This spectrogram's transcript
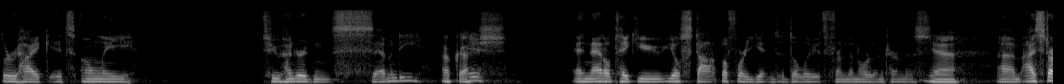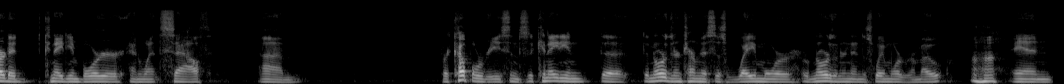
through hike, it's only 270 okay. ish, and that'll take you. You'll stop before you get into Duluth from the northern terminus. Yeah. Um, I started Canadian border and went south. Um, for a couple of reasons. The Canadian, the the northern terminus is way more, or northern end is way more remote, Uh huh. and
